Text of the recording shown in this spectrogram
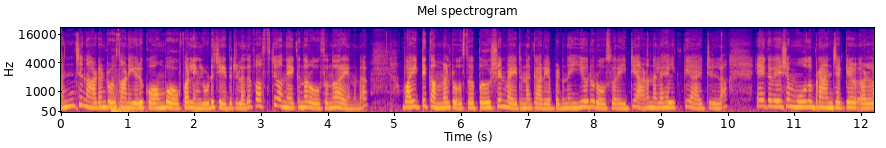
അഞ്ച് നാടൻ റോസാണ് ഈ ഒരു കോംബോ ഓഫറിൽ ഇൻക്ലൂഡ് ചെയ്തിട്ടുള്ളത്. ഫസ്റ്റ് വന്നേക്കുന്ന റോസ് എന്ന് പറയുന്നത് വൈറ്റ് കമ്മൽ റോസ് പേർഷ്യൻ വൈറ്റ് എന്നൊക്കെ അറിയപ്പെടുന്ന ഈ ഒരു റോസ് വെറൈറ്റി ആണ്. നല്ല ഹെൽത്തി ആയിട്ടുള്ള ഏകദേശം മൂന്ന് ബ്രാഞ്ചൊക്കെ ഉള്ള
